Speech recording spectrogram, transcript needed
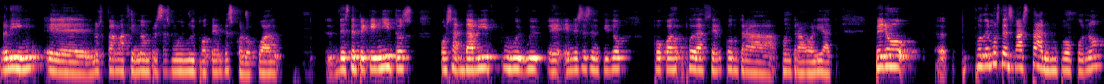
green eh, lo están haciendo empresas muy, muy potentes, con lo cual, desde pequeñitos, o sea, David, eh, en ese sentido, poco puede hacer contra, contra Goliat. Pero eh, podemos desgastar un poco, ¿no?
